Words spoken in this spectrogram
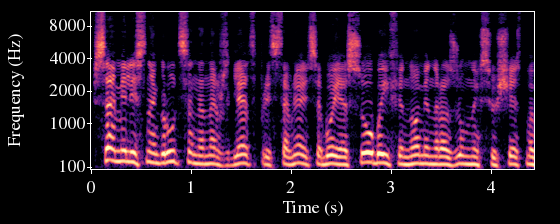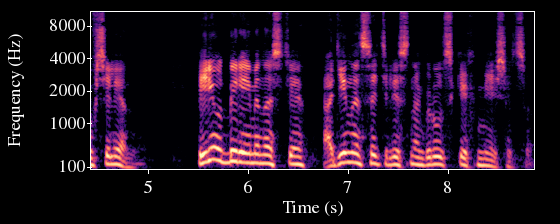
Сами лесногрудцы, на наш взгляд, представляют собой особый феномен разумных существ во Вселенной. Период беременности – 11 лесногрудских месяцев.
